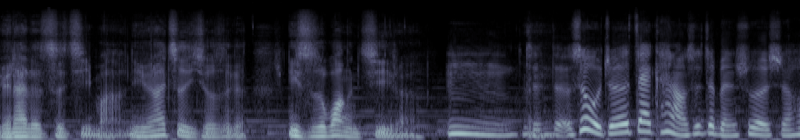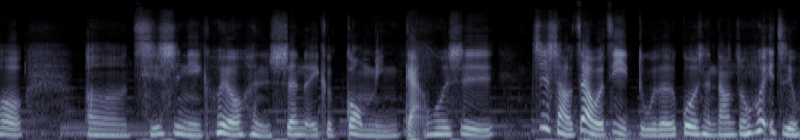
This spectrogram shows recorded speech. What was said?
原来的自己嘛。你原来自己就是这个，你只是忘记了。嗯，真的。所以我觉得在看老师这本书的时候，呃，其实你会有很深的一个共鸣感，或是。至少在我自己读的过程当中，会一直有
